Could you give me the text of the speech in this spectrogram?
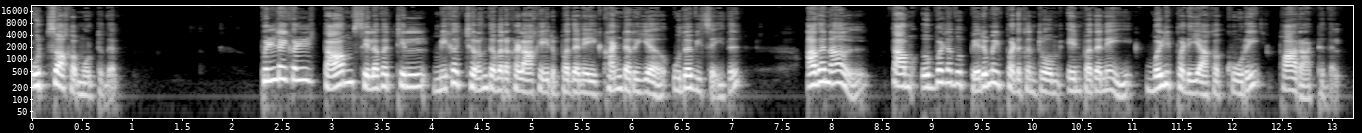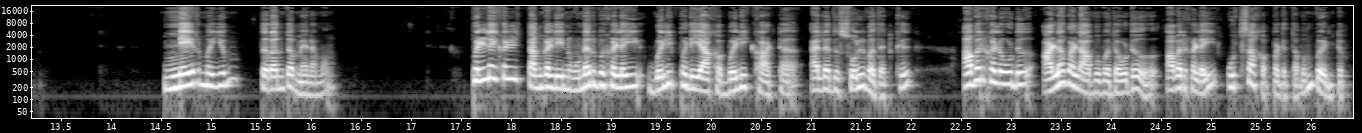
உற்சாகமூட்டுதல். பிள்ளைகள் தாம் சிலவற்றில் மிகச் சிறந்தவர்களாக இருப்பதனை கண்டறிய உதவி செய்து அதனால் தாம் எவ்வளவு பெருமைப்படுகின்றோம் என்பதனை வெளிப்படையாக கூறி பாராட்டுதல். நேர்மையும் திறந்த மெனமும். பிள்ளைகள் தங்களின் உணர்வுகளை வெளிப்படையாக வெளிக்காட்ட அல்லது சொல்வதற்கு அவர்களோடு அளவளாவுவதோடு அவர்களை உற்சாகப்படுத்தவும் வேண்டும்.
